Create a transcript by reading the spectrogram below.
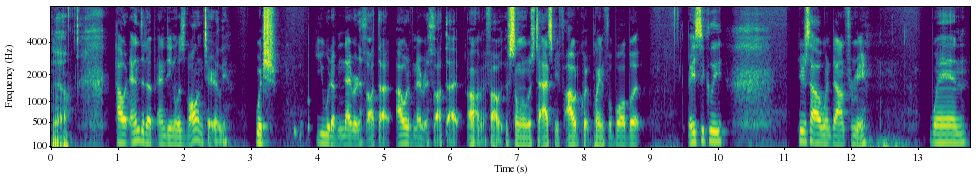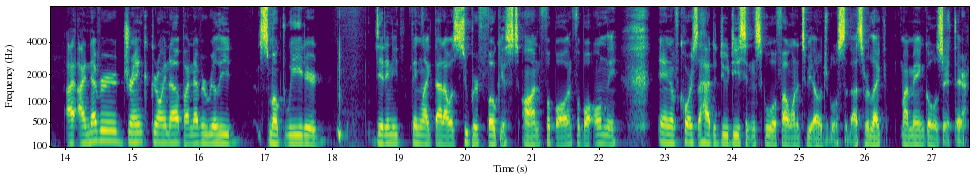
Yeah. How it ended up ending was voluntarily, which you would have never thought that. I would have never thought that um, if I if someone was to ask me if I would quit playing football. But basically, here's how it went down for me. When I, I never drank growing up, I never really smoked weed or did anything like that. I was super focused on football and football only. And of course, I had to do decent in school if I wanted to be eligible. So that's where like my main goals right there.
